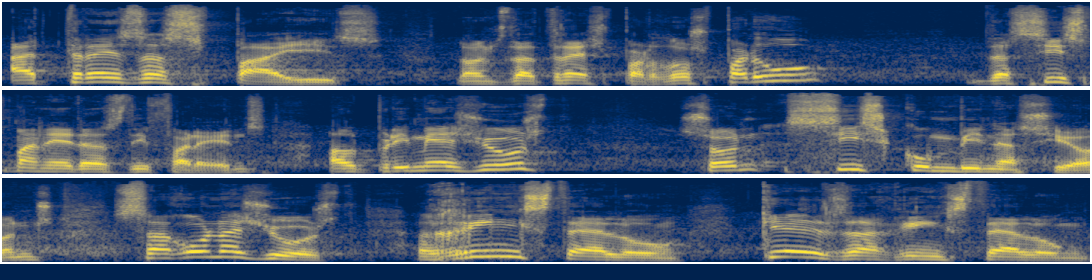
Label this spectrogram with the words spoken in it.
a tres espais? Doncs de 3 per 2 per 1, de sis maneres diferents. El primer ajust són sis combinacions. Segon ajust, Ringstellung. Què és el Ringstellung?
